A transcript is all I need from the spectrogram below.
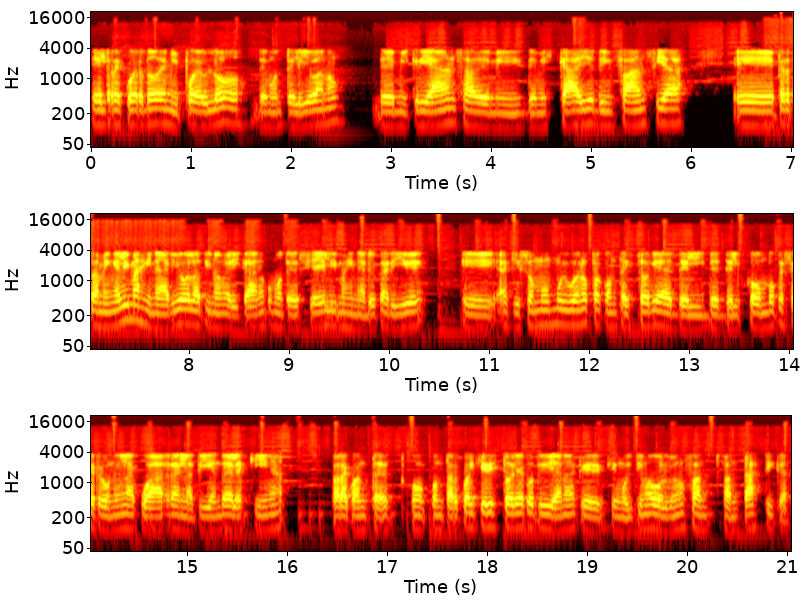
el recuerdo de mi pueblo, de Montelíbano, de mi crianza, de, mi, de mis calles de infancia, eh, pero también el imaginario latinoamericano, como te decía, el imaginario caribe. Eh, aquí somos muy buenos para contar historias desde el, combo que se reúne en la cuadra, en la tienda de la esquina, para contar, contar cualquier historia cotidiana que, en última volvemos fantástica.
